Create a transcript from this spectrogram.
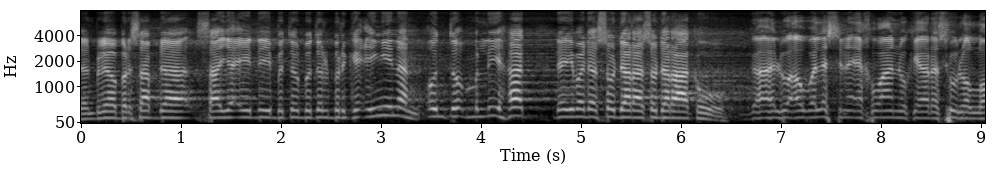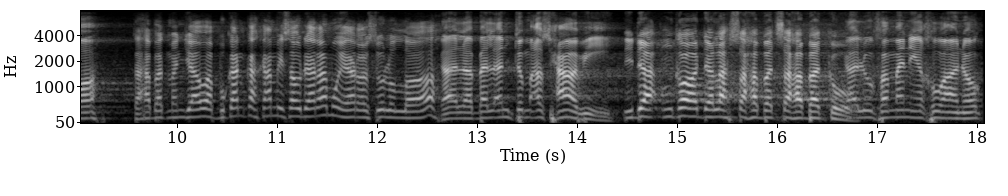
Dan beliau bersabda saya ini betul-betul berkeinginan untuk melihat daripada saudara-saudaraku. Galu awalasna ikhwanuk ya Rasulullah. Sahabat menjawab, bukankah kami saudaramu ya Rasulullah? قال بل أنتم أصحابي Tidak, engkau adalah sahabat-sahabatku. قالوا فمن إخوانك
